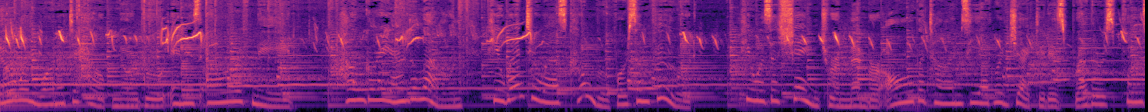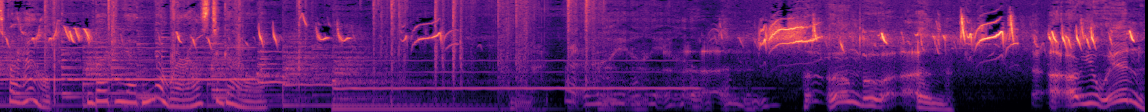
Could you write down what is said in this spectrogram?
No one wanted to help Norbu in his hour of need. Hungry and alone, He went to ask Humbu for some food. He was ashamed to remember all the times he had rejected his brother's pleas for help, but he had nowhere else to go. Humbu, um, are you in?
